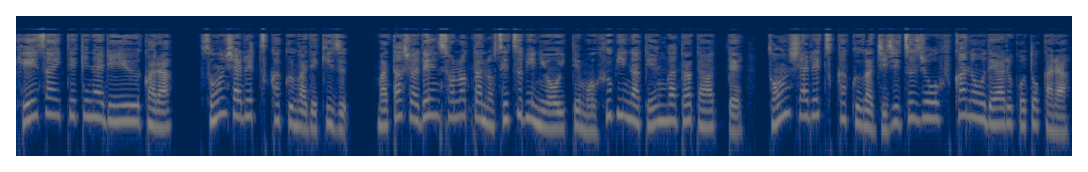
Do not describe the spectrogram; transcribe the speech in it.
経済的な理由から、孫社列格ができず、また社殿その他の設備においても不備な点が多々あって、孫社列格が事実上不可能であることから、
